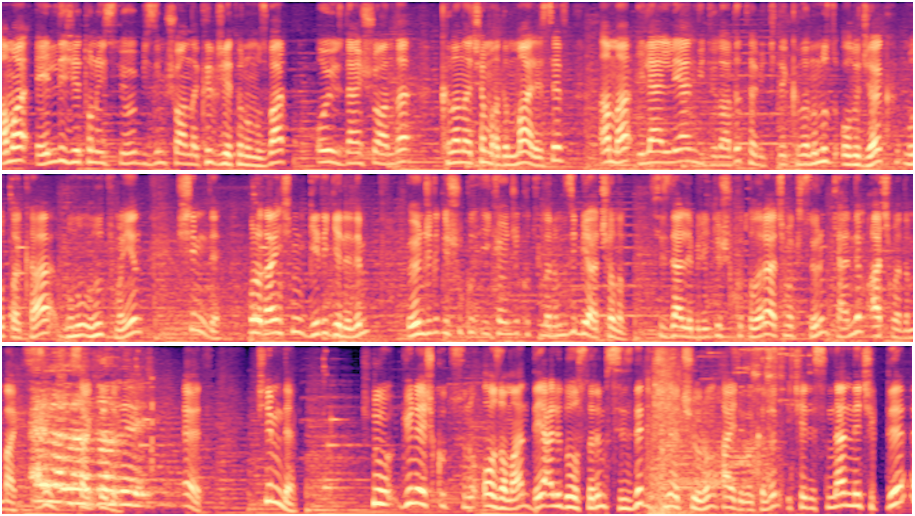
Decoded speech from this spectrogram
ama 50 jetonu istiyor. Bizim şu anda 40 jetonumuz var. O yüzden şu anda klan açamadım maalesef. Ama ilerleyen videolarda tabii ki de klanımız olacak. Mutlaka bunu unutmayın. Şimdi buradan şimdi geri gelelim. Öncelikle şu ilk önce kutularımızı bir açalım. Sizlerle birlikte şu kutuları açmak istiyorum. Kendim açmadım. Bak sizin için sakladım. Evet. Şimdi şu güneş kutusunu o zaman değerli dostlarım sizler için açıyorum. Haydi bakalım içerisinden ne çıktı?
